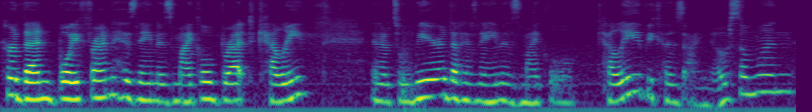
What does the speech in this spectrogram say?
her then boyfriend. His name is Michael Brett Kelly. And it's weird that his name is Michael Kelly because I know someone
